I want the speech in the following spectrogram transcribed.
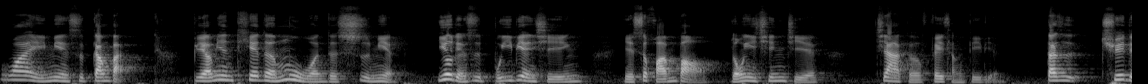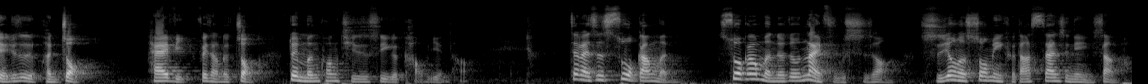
外面是钢板，表面贴的木纹的饰面，优点是不易变形，也是环保，容易清洁。价格非常低廉，但是缺点就是很重，heavy，非常的重，对门框其实是一个考验哈。再来是塑钢门，塑钢门呢都是耐腐蚀哈，使用的寿命可达三十年以上哈，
